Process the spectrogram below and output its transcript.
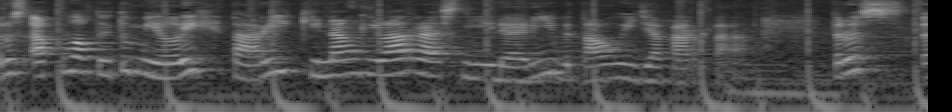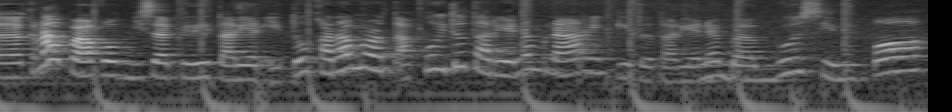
Terus aku waktu itu milih tari Kinang Kilaras nih dari Betawi Jakarta. Terus eh, kenapa aku bisa pilih tarian itu? Karena menurut aku itu tariannya menarik gitu. Tariannya bagus, simple,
